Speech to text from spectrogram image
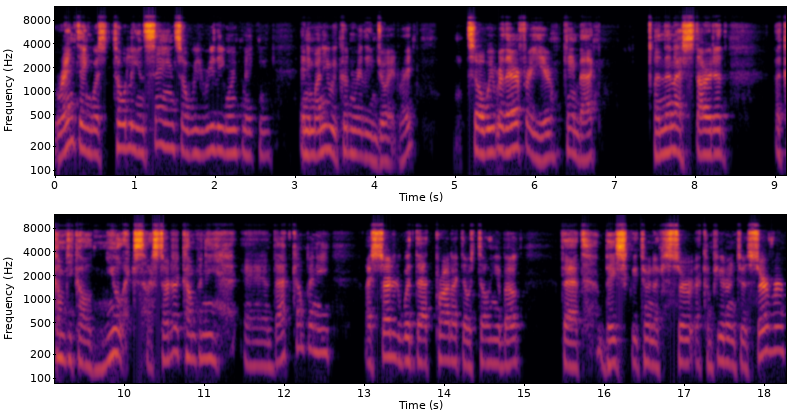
renting was totally insane. So we really weren't making any money we couldn't really enjoy it right? So we were there for a year came back and then I started a company called Newlix. I started a company and that company I started with that product I was telling you about that basically turned a, a computer into a server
